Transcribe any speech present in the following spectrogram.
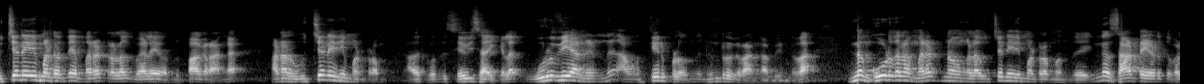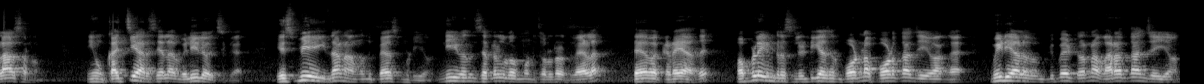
உச்சநீதிமன்றத்தை மிரட்டுற அளவுக்கு வேலையை வந்து பார்க்குறாங்க ஆனால் உச்சநீதிமன்றம் அதற்கு வந்து செவி சாய்க்கலை. உறுதியாக நின்று அவங்க தீர்ப்பில் வந்து நின்றுருக்கிறாங்க அப்படின்றதான் இன்னும் கூடுதலாக மிரட்டினவங்களை உச்சநீதிமன்றம் வந்து இன்னும் சாட்டை எடுத்து விளாசணும். நீ உன் கட்சி அரசியலாக வெளியில் வச்சுக்க. எஸ்பிஐக்கு தான் நான் வந்து பேச முடியும். நீ வந்து சென்ட்ரல் கவர்மெண்ட் சொல்கிறது வேலை தேவை கிடையாது. பப்ளிக் இன்ட்ரெஸ்ட் லிட்டிகேஷன் போடனா போடத்தான் செய்வாங்க. மீடியாவில் டிபேட் வரனா வரத்தான் செய்யும்.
